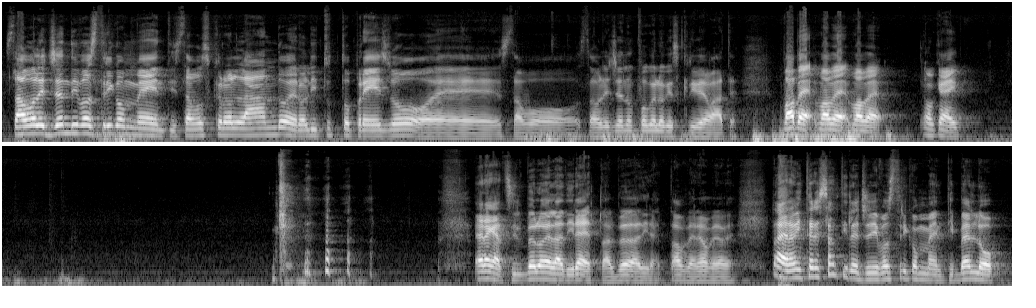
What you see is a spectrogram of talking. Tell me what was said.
Stavo leggendo i vostri commenti, stavo scrollando, ero lì tutto preso e stavo, stavo leggendo un po' quello che scrivevate. Vabbè, vabbè, vabbè. Ok. Eh ragazzi, il bello della diretta, il bello della diretta. Va bene, va bene, va bene. Dai, erano interessanti leggere i vostri commenti. Bello.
